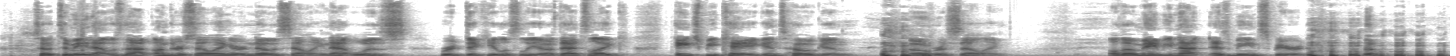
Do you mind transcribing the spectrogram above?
so to me, that was not underselling or no selling. That was ridiculously. That's like HBK against Hogan overselling. Although maybe not as mean spirited.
